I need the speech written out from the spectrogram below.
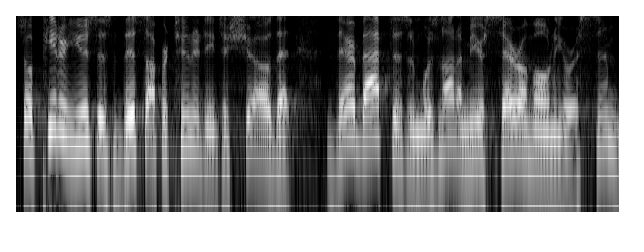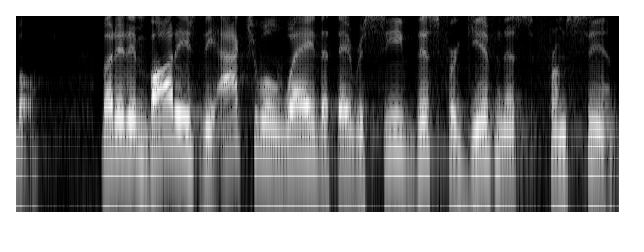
So Peter uses this opportunity to show that their baptism was not a mere ceremony or a symbol, but it embodies the actual way that they received this forgiveness from sin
